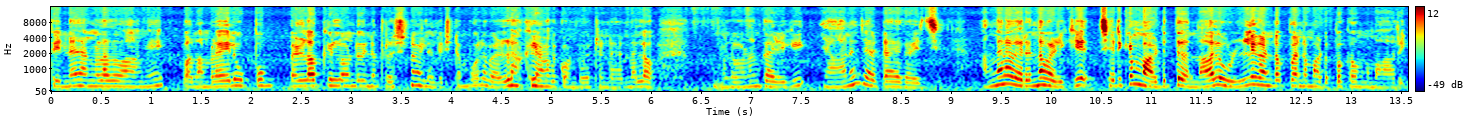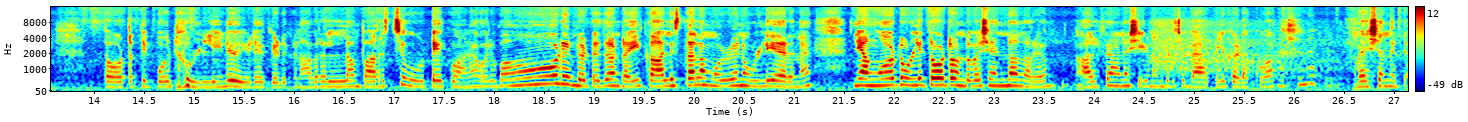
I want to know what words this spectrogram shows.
പിന്നെ ഞങ്ങളത് വാങ്ങി. ഇപ്പോൾ നമ്മളെ കയ്യിൽ ഉപ്പും വെള്ളമൊക്കെ ഉള്ളതുകൊണ്ട് പിന്നെ പ്രശ്നമില്ലല്ലോ. ഇഷ്ടംപോലെ വെള്ളമൊക്കെ ഞങ്ങൾ കൊണ്ടുപോയിട്ടുണ്ടായിരുന്നല്ലോ. നല്ലോണം കഴുകി ഞാനും ചേട്ടായ കഴിച്ച്. അങ്ങനെ വരുന്ന വഴിക്ക് ശരിക്കും മടുത്ത്. എന്നാലും ഉള്ളി കണ്ടപ്പോൾ എന്റെ മടുപ്പൊക്കെ അങ്ങ് മാറി. തോട്ടത്തിൽ പോയിട്ട് ഉള്ളീന്റെ വീഡിയോ ഒക്കെ എടുക്കണം. അവരെല്ലാം പറിച്ച് കൂട്ടേക്കുവാണ് ഒരുപാടുണ്ട് കേട്ടോ. ഇത് കണ്ടോ ഈ കാലിസ്ഥലം മുഴുവൻ ഉള്ളിയായിരുന്നേ. ഇനി അങ്ങോട്ട് ഉള്ളിത്തോട്ടം ഉണ്ട് പക്ഷെ എന്താണെന്നറിയാം ആൽഫയാണ് ക്ഷീണം പിടിച്ച് ബാക്കിൽ കിടക്കുക വിശന്നിട്ട്.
